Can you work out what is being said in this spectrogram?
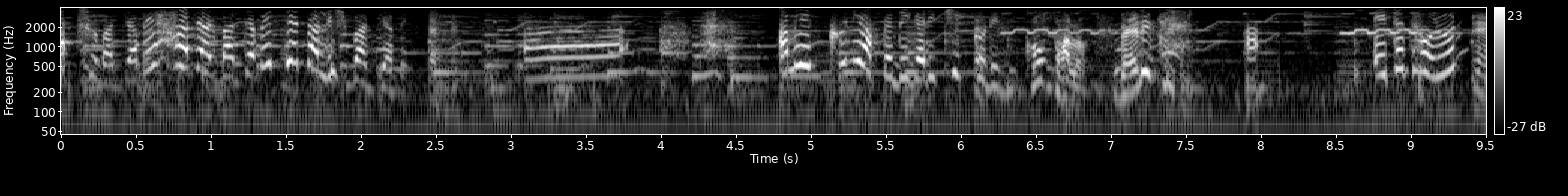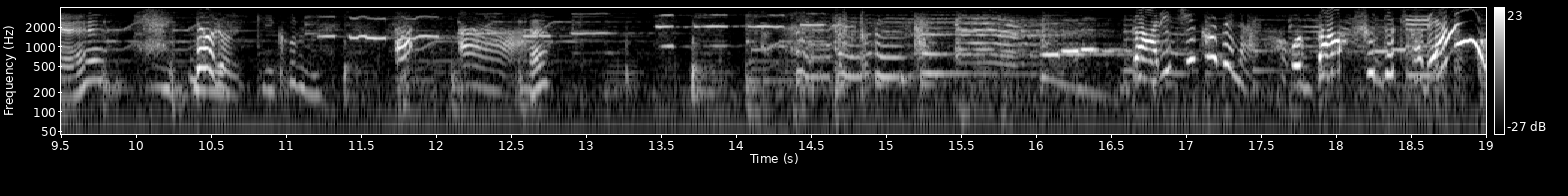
একশো বার যাবে হাজার বার যাবে তেতাল্লিশ বার যাবে। আহ, এক্ষুনি আপনাদের গাড়ি ঠিক করে দিচ্ছি। খুব ভালো। ভেরি গুড এটা ধরুন। ধরুন। কি করবি। হ্যাঁ? গাড়ি ঠিক হবে না। ওর বাপ শুদ্ধ আউ!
